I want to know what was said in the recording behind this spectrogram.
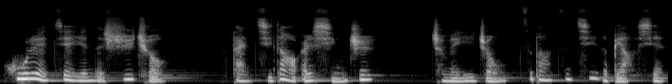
忽略戒烟的需求，反其道而行之，成为一种自暴自弃的表现，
